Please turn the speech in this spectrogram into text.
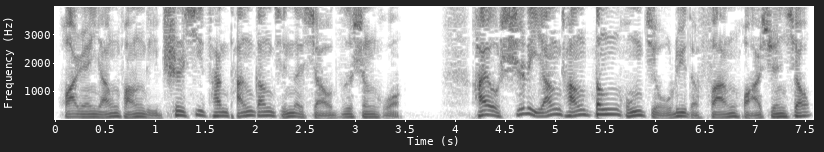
花园洋房里吃西餐、弹钢琴的小资生活，还有十里洋场灯红酒绿的繁华喧嚣。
